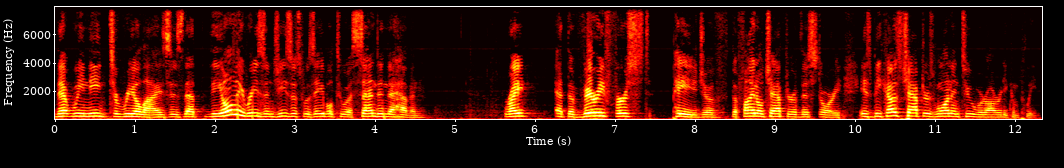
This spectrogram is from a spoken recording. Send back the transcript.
that we need to realize is that the only reason Jesus was able to ascend into heaven, right at the very first page of the final chapter of this story, is because chapters 1 and 2 were already complete.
